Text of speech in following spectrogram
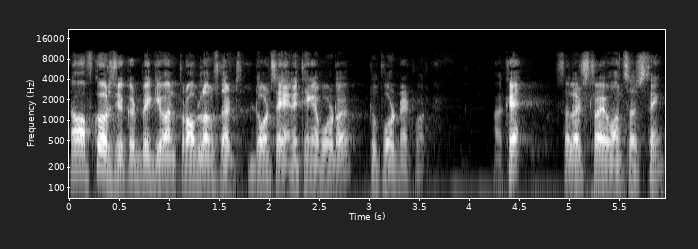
Now, of course, you could be given problems that do not say anything about a 2 port network. Okay. So, let us try one such thing.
